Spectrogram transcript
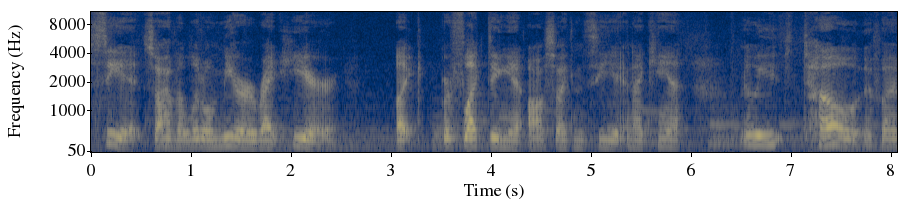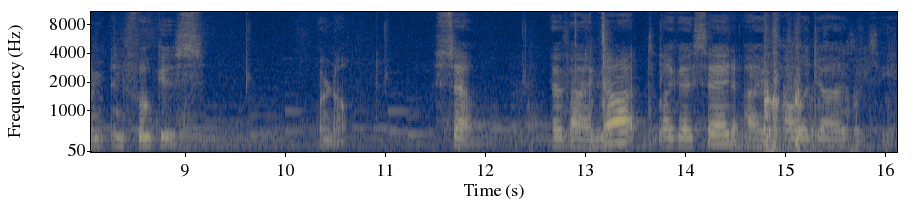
see it. So I have a little mirror right here, like reflecting it off so I can see it. And I can't really tell if I'm in focus or not. So, if I'm not, like I said, I apologize. Let's see.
